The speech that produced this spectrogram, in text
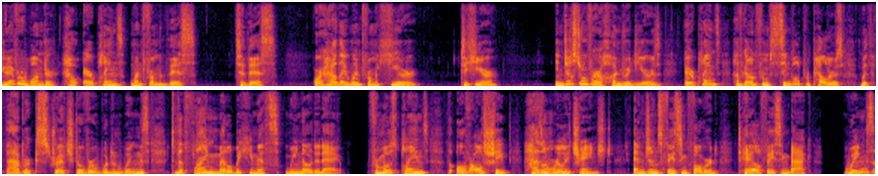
you ever wonder how airplanes went from this to this? Or how they went from here to here? In just over a hundred years, airplanes have gone from single propellers with fabric stretched over wooden wings to the flying metal behemoths we know today. For most planes, the overall shape hasn't really changed. Engines facing forward, tail facing back, wings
